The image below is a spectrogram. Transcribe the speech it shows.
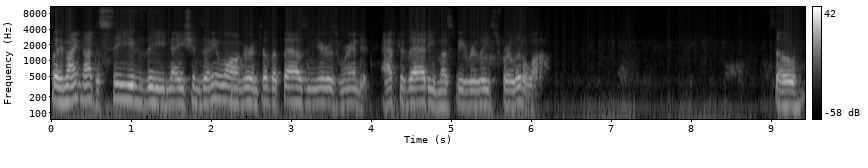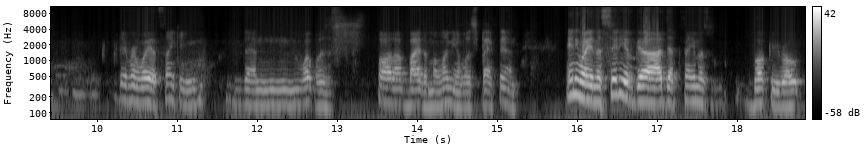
so he might not deceive the nations any longer until the thousand years were ended. After that, he must be released for a little while. So, different way of thinking than what was thought of by the millennialists back then. Anyway, in the City of God, that famous book he wrote,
